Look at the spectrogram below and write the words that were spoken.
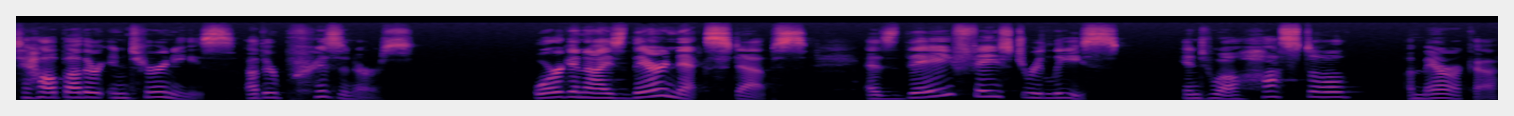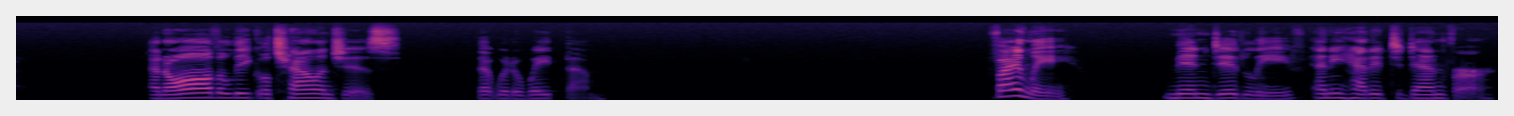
to help other internees, other prisoners, organize their next steps as they faced release into a hostile America and all the legal challenges that would await them. Finally, Min did leave and he headed to Denver,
